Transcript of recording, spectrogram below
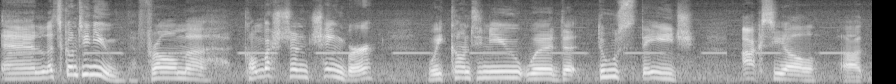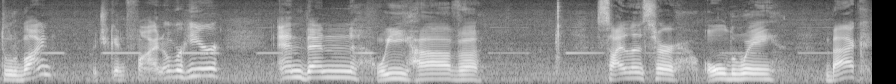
And let's continue. From uh, combustion chamber we continue with the two-stage axial uh, turbine which you can find over here and then we have a silencer all the way back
